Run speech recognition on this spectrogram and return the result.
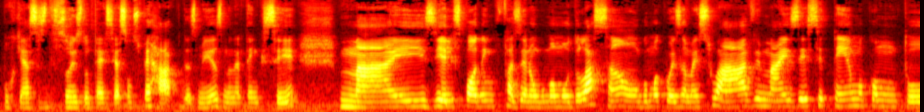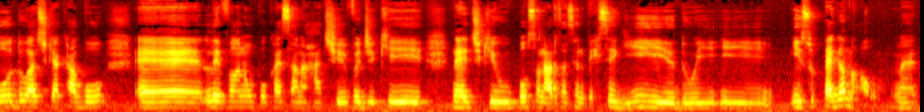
porque essas decisões do TSE são super rápidas mesmo, né? Tem que ser. Mas, e eles podem fazer alguma modulação, alguma coisa mais suave, mas esse tema como um todo, acho que acabou é, levando um pouco essa narrativa de que, né, de que o Bolsonaro está sendo perseguido e, e isso pega mal, né?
